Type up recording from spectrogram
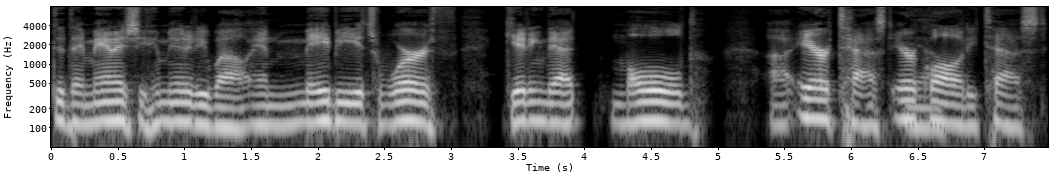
did they manage the humidity well? And maybe it's worth getting that mold uh, air test, air Yeah. quality test,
